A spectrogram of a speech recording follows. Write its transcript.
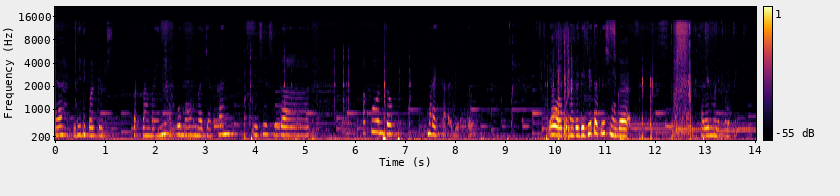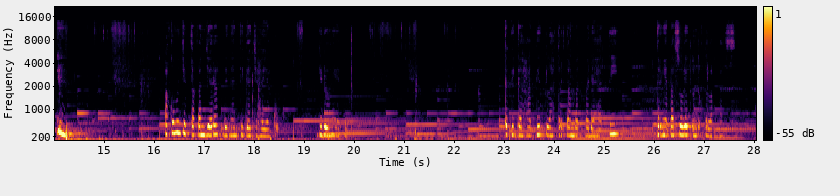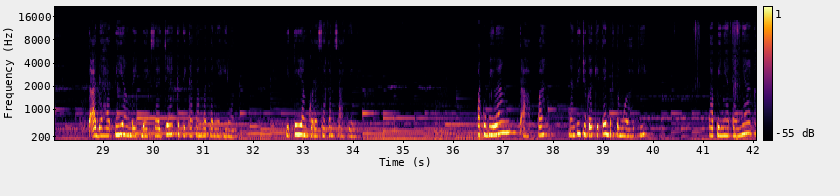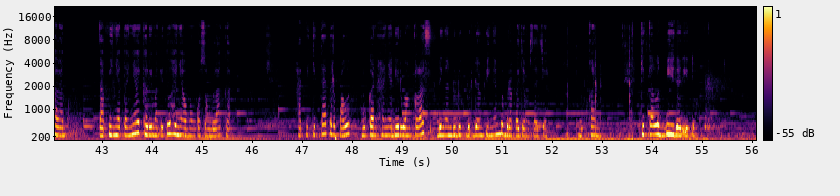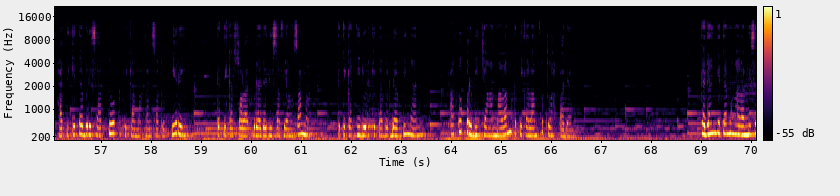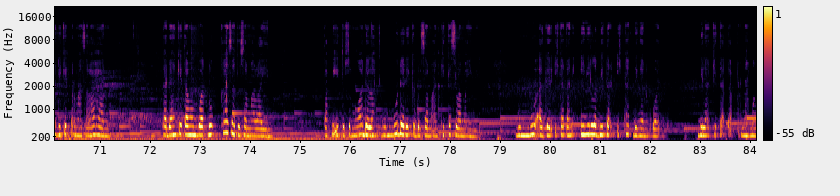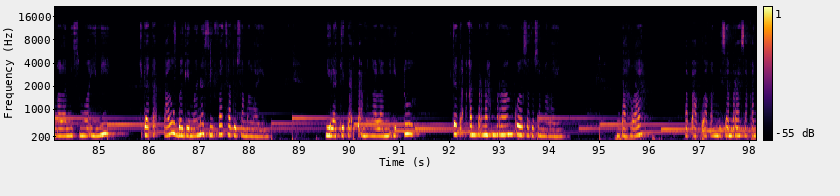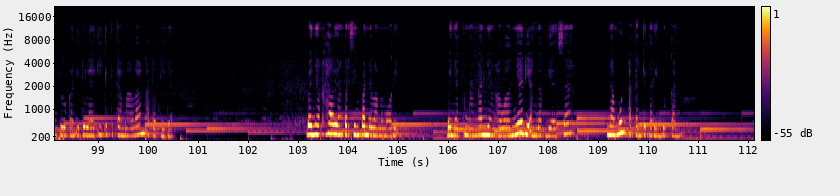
Ya jadi di podcast pertama ini aku mau membacakan isi surat aku untuk mereka gitu. Ya walaupun agak geji tapi semoga kalian menikmati Aku menciptakan jarak dengan tiga cahayaku. Judulnya itu. Ketika hati telah tertambat pada hati, ternyata sulit untuk terlepas. Tak ada hati yang baik-baik saja ketika tambatannya hilang. Itu yang kurasakan saat ini. Aku bilang, tak apa, nanti juga kita bertemu lagi. Tapi nyatanya kalam, tapi nyatanya kalimat itu hanya omong kosong belaka. Hati kita terpaut bukan hanya di ruang kelas dengan duduk berdampingan beberapa jam saja. Bukan. Kita lebih dari itu. Hati kita bersatu ketika makan satu piring, ketika sholat berada di saf yang sama, ketika tidur kita berdampingan, atau perbincangan malam ketika lampu telah padam. Kadang kita mengalami sedikit permasalahan. Kadang kita membuat luka satu sama lain tapi itu semua adalah bumbu dari kebersamaan kita selama ini. Bumbu agar ikatan ini lebih terikat dengan kuat. Bila kita tak pernah mengalami semua ini, kita tak tahu bagaimana sifat satu sama lain. Bila kita tak mengalami itu, kita tak akan pernah merangkul satu sama lain. Entahlah, apa aku akan bisa merasakan pelukan itu lagi ketika malam atau tidak. Banyak hal yang tersimpan dalam memori, banyak kenangan yang awalnya dianggap biasa, namun akan kita rindukan.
